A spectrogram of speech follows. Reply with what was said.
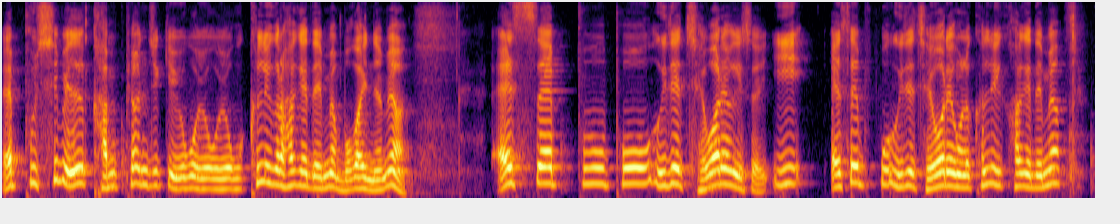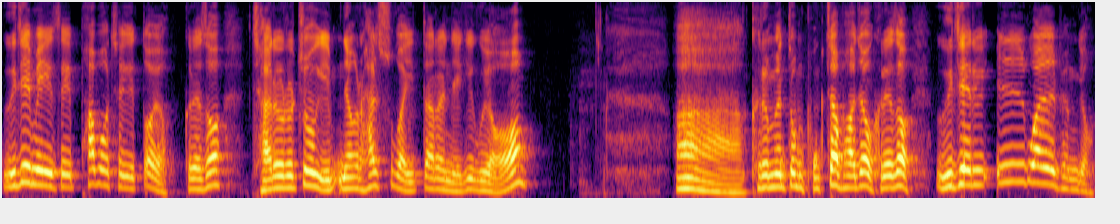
F11 간편 짓기 요거 요거 요거 클릭을 하게 되면 뭐가 있냐면 SF4 의제 재활용이 있어요. 이 SF4 의제 재활용을 클릭하게 되면 의제 메인스의 팝업창이 떠요. 그래서 자료를 쭉 입력을 할 수가 있다는 얘기고요. 아, 그러면 좀 복잡하죠. 그래서 의제류 일괄 변경.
